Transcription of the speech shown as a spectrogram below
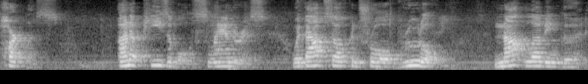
heartless, unappeasable, slanderous, without self-control, brutal, not loving good,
